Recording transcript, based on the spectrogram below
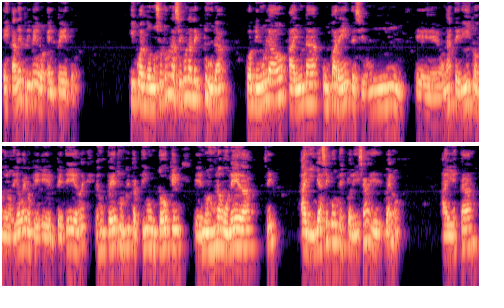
está de primero el petro. Y cuando nosotros hacemos la lectura, por ningún lado hay una, un paréntesis, un, eh, un asterisco donde nos diga, bueno, que el PTR es un petro, un criptoactivo, un token, eh, no es una moneda, ¿sí? Allí ya se contextualiza, y bueno, ahí está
